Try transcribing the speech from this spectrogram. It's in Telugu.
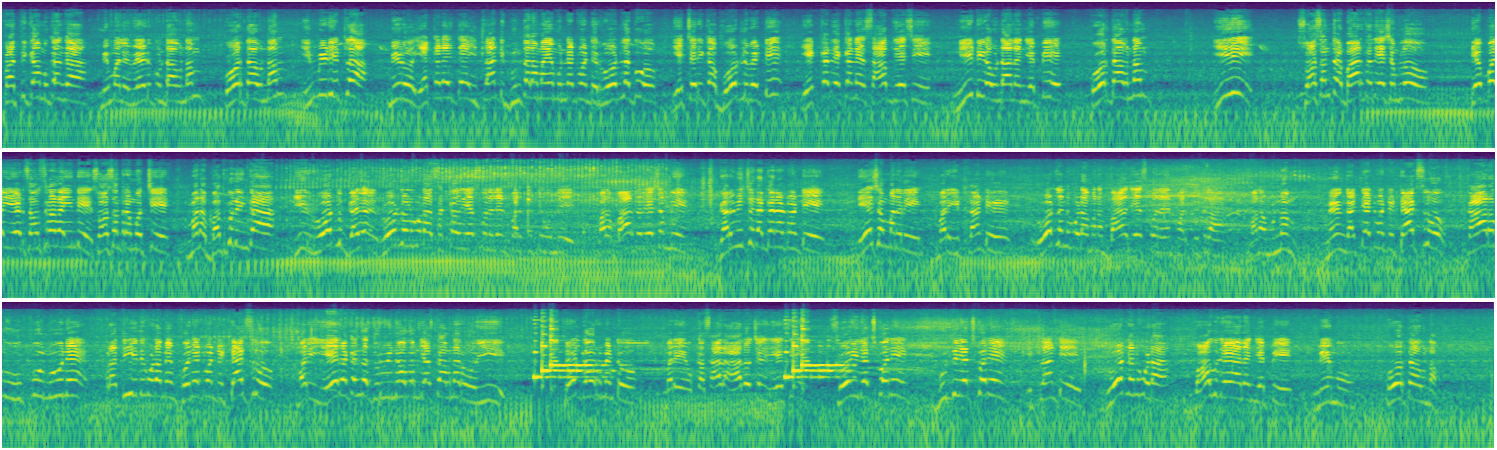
ప్రతికాముఖంగా మిమ్మల్ని వేడుకుంటా ఉన్నాం కోరుతా ఉన్నాం. ఇమ్మీడియట్గా మీరు ఎక్కడైతే ఇట్లాంటి గుంతలమయం ఉన్నటువంటి రోడ్లకు హెచ్చరిక బోర్డులు పెట్టి ఎక్కడెక్కడనే సాఫ్ చేసి నీట్గా ఉండాలని చెప్పి కోరుతా ఉన్నాం. ఈ స్వతంత్ర భారతదేశంలో డెబ్బై ఏడు సంవత్సరాలు అయింది. స్వాతంత్రం వచ్చి మన బతుకులు ఇంకా ఈ రోడ్లు గ- రోడ్లను మనది మన భారతదేశంని గర్వించదగ్గనటువంటి దేశం మనది. మరి ఇట్లాంటి రోడ్లను కూడా మనం బాగా చేసుకోలేని పరిస్థితిలో మనం ఉన్నాం. మేము కట్టేటువంటి ట్యాక్స్లు కారం ఉప్పు నూనె ప్రతిది కూడా మేము కొనేటువంటి ట్యాక్స్లు మరి ఏ రకంగా దుర్వినియోగం చేస్తూ ఉన్నారు ఈ స్టేట్ గవర్నమెంట్? మరి ఒక్కసారి ఆలోచన చేసి సోయి తెచ్చుకొని బుద్ధి తెచ్చుకొని ఇట్లాంటి రోడ్లను కూడా బాగు చేయాలని చెప్పి మేము కోరుతూ ఉన్నాం.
